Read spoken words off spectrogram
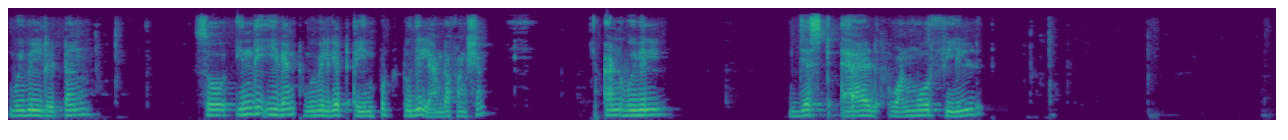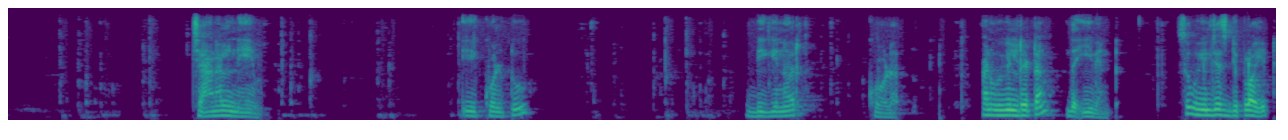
We will return. So in the event we will get input to the lambda function. And we will just add one more field. Channel name equal to beginner coder. And we will return the event. So we will just deploy it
